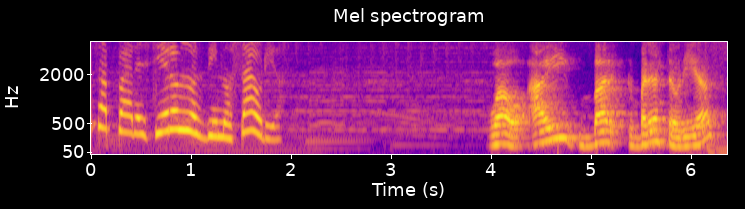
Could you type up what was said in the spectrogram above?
desaparecieron los dinosaurios? Wow, hay var varias teorías,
